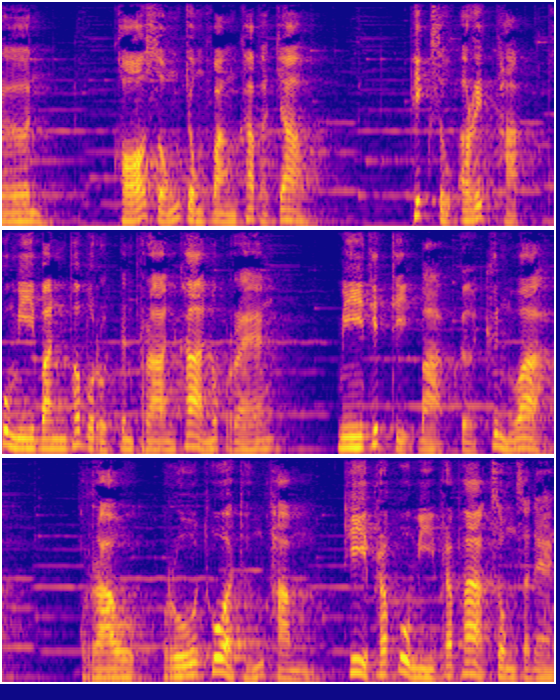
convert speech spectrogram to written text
ริญ ขอสงจงฟังข้าพเจ้า ภิกษุอริ t ะ ผู้มีบรรพบุรุษเป็นพรานฆ่านกแร้ง มีทิฏฐิบาปเกิดขึ้นว่า เรารู้ทั่วถึงธรรมที่พระผู้มีพระภาคทรงแสดง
